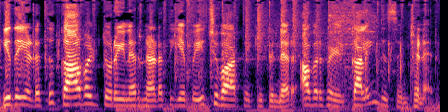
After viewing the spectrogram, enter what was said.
இதையடுத்து காவல்துறையினர் நடத்திய பேச்சுவார்த்தைக்கு பின்னர் அவர்கள் கலைந்து சென்றனர்.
